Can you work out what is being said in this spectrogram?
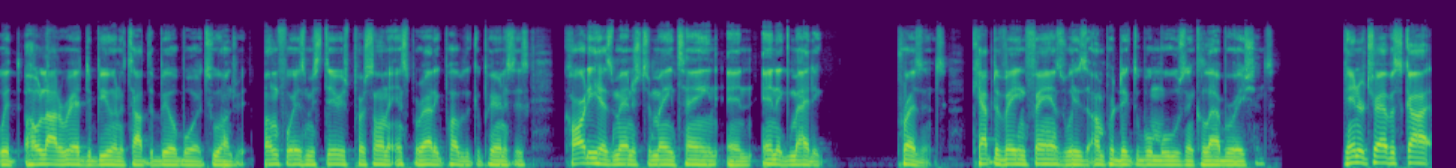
with A Whole Lot of Red debuting atop the Billboard 200. Known for his mysterious persona and sporadic public appearances, Carti has managed to maintain an enigmatic presence, captivating fans with his unpredictable moves and collaborations. Enter Travis Scott,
